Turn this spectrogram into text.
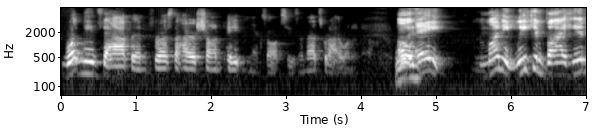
What needs to happen for us to hire Sean Payton next offseason? That's what I want to know. Oh, well, oh, is- hey, money. We can buy him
